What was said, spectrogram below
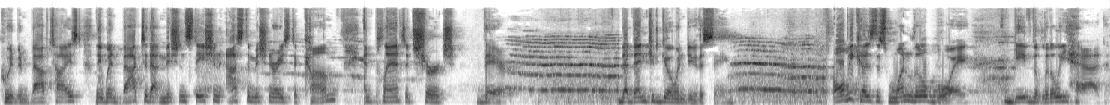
who had been baptized. They went back to that mission station, asked the missionaries to come and plant a church there that then could go and do the same. All because this one little boy gave the little he had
